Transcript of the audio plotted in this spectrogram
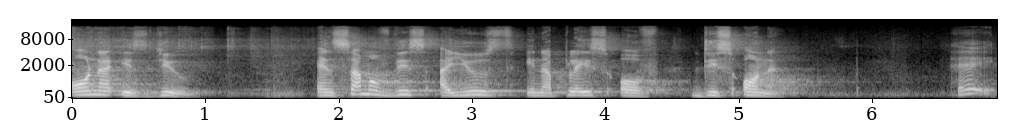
honor is due. And some of these are used in a place of dishonor. Hey.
